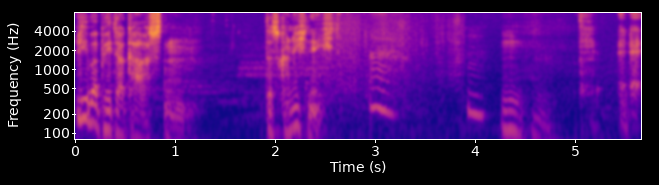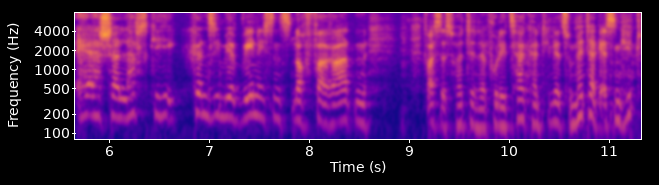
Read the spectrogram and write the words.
Lieber Peter Carsten, das kann ich nicht. Mhm. Äh, Herr Schalawski, können Sie mir wenigstens noch verraten, was es heute in der Polizeikantine zum Mittagessen gibt?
